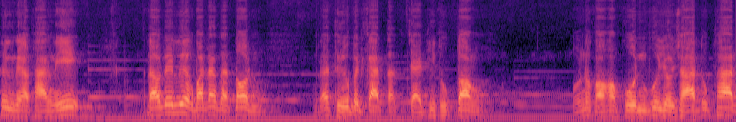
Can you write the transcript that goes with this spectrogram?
ซึ่งแนวทางนี้เราได้เลือกมาตั้งแต่ต้น และถือเป็นการตัดใจที่ถูกต้อง ผมต้องขอขอบคุณผู้เชี่ยวชาญทุกท่าน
